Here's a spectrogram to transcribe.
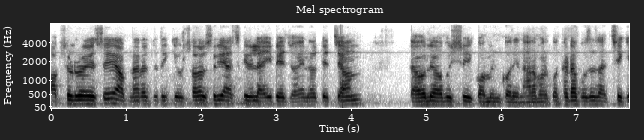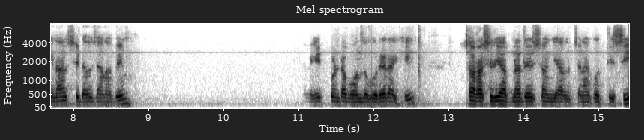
অপশন রয়েছে। আপনারা যদি কেউ সরাসরি আজকের লাইভে জয়েন হতে চান তাহলে অবশ্যই কমেন্ট করেন। আর আমার কথাটা বোঝা যাচ্ছে কিনা সেটাও জানাবেন। হেডফোনটা বন্ধ করে রাখি। সরাসরি আপনাদের সঙ্গে আলোচনা করতেছি।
